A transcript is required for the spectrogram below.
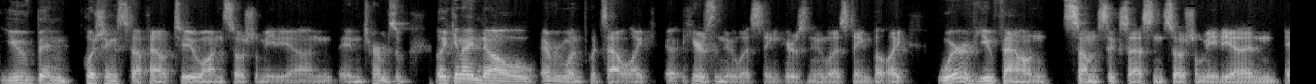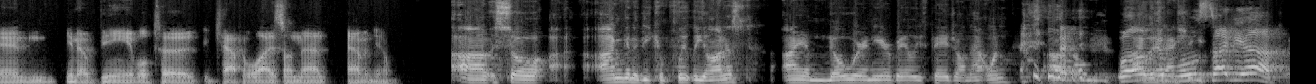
you've been pushing stuff out too on social media, on in terms of like, and I know everyone puts out like, uh, here's the new listing, here's the new listing, but like, where have you found some success in social media and and you know being able to capitalize on that avenue uh, so i'm going to be completely honest I am nowhere near Bailey's page on that one. Um, well, actually, we'll sign you up.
